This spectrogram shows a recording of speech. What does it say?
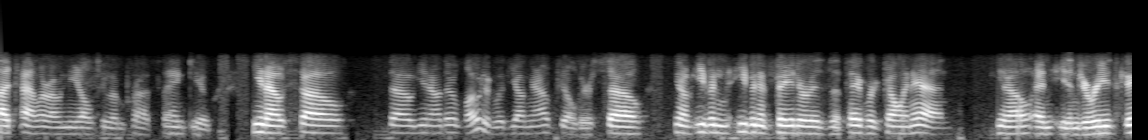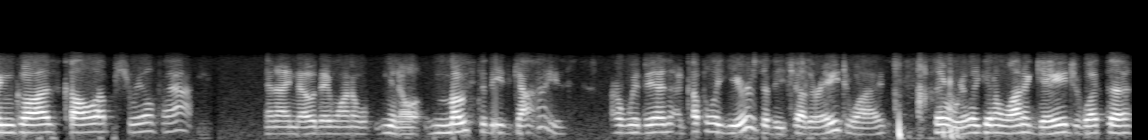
Uh, Tyler O'Neill to impress. Thank you. You know, so so you know they're loaded with young outfielders. So you know even even if Bader is the favorite going in, you know, and injuries can cause call ups real fast. And I know they want to. You know, most of these guys are within a couple of years of each other age wise, they're really going to want to gauge what the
